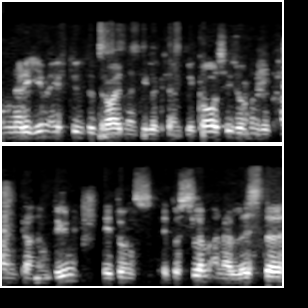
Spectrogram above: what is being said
om na die EMF toe te draai natuurlik sy implikasies of ons dit gaan kan doen. Het ons het ons slim analiste,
